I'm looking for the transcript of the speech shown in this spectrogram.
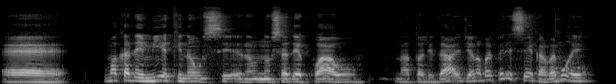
É, uma academia que não se, não, não se adequar ou, na atualidade, ela vai perecer, cara, vai morrer.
